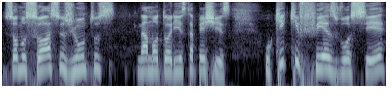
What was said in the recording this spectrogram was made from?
somos sócios juntos na motorista PX. O que que fez você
